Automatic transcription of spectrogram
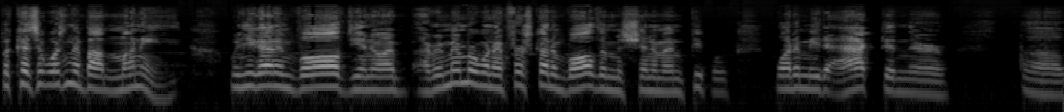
because it wasn't about money. When you got involved, you know, I, I remember when I first got involved in Machinima and people wanted me to act in their uh,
